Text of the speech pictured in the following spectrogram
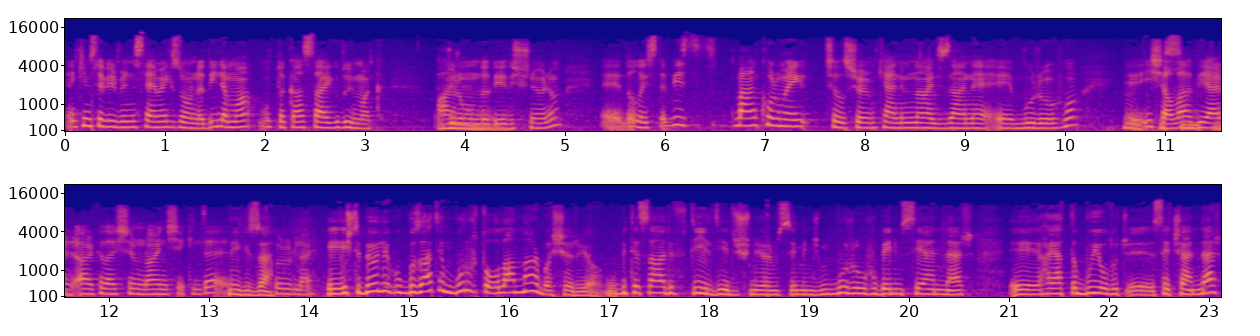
Hani kimse birbirini sevmek zorunda değil ama mutlaka saygı duymak Aynen durumunda öyle. diye düşünüyorum. E, dolayısıyla biz ben korumaya çalışıyorum kendim nacizane e, bu ruhu. E, inşallah kesinlikle. diğer arkadaşlarım da aynı şekilde Ne güzel. korurlar. E işte böyle bu, bu zaten bu ruhta olanlar başarıyor. Bu bir tesadüf değil diye düşünüyorum Semin'cim. Bu ruhu benimseyenler, e, hayatta bu yolu e, seçenler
